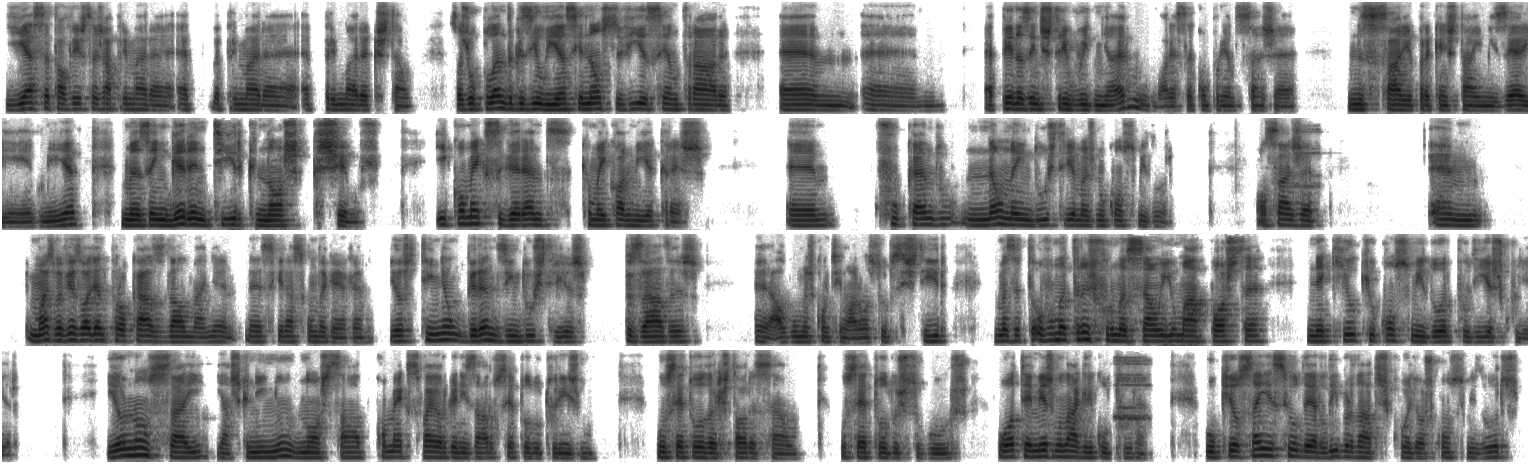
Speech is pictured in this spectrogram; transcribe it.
E essa talvez seja a primeira, a, a, primeira, a primeira questão. Ou seja, o plano de resiliência não se devia centrar um, um, apenas em distribuir dinheiro, embora essa componente seja necessária para quem está em miséria e em agonia, mas em garantir que nós crescemos. E como é que se garante que uma economia cresce? Um, focando não na indústria, mas no consumidor. Ou seja, um, mais uma vez olhando para o caso da Alemanha, a seguir à Segunda Guerra, eles tinham grandes indústrias pesadas algumas continuaram a subsistir, mas houve uma transformação e uma aposta naquilo que o consumidor podia escolher. Eu não sei, e acho que nenhum de nós sabe, como é que se vai organizar o setor do turismo, o setor da restauração, o setor dos seguros, ou até mesmo na agricultura. O que eu sei é se eu der liberdade de escolha aos consumidores,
